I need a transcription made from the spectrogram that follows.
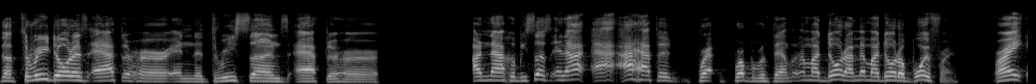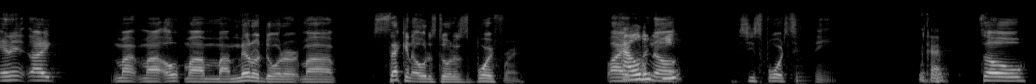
the three daughters after her and the three sons after her are not gonna be sus. And I I, I have to rubber with that. My daughter, I met my daughter boyfriend, right? And it like my my my my middle daughter, my second oldest daughter's boyfriend. Like, How old you know, she? She's 14. Okay. So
